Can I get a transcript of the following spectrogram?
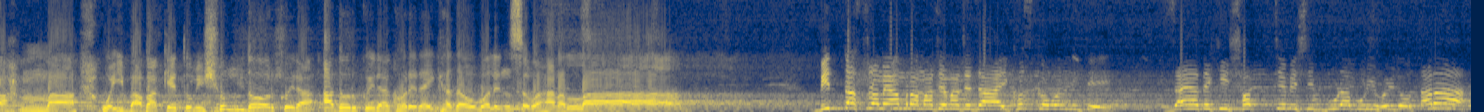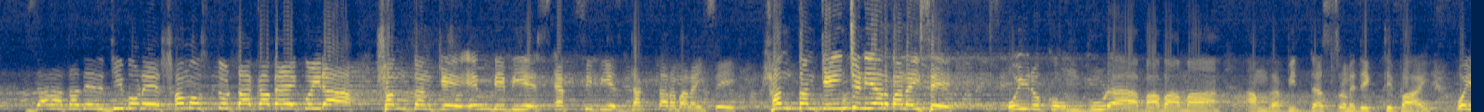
রাহমা। ওই বাবাকে তুমি সুন্দর কইরা, আদর কইরা ঘরে রাইখা দাও, বলেন সুবহানাল্লাহ। বৃদ্ধাশ্রমে আমরা মাঝে মাঝে যাই খোঁজ খবর নিতে। যায়া দেখি সবচেয়ে বেশি বুড়া বুড়ি হইল তারা, যারা তাদের জীবনে সমস্ত টাকা ব্যয় কইরা সন্তানকে এমবিবিএস, এফসিপিএস ডাক্তার বানাইছে, সন্তানকে ইঞ্জিনিয়ার বানাইছে। ওই রকম বুড়া বাবা মা আমরা বৃদ্ধাশ্রমে দেখতে পাই। ওই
